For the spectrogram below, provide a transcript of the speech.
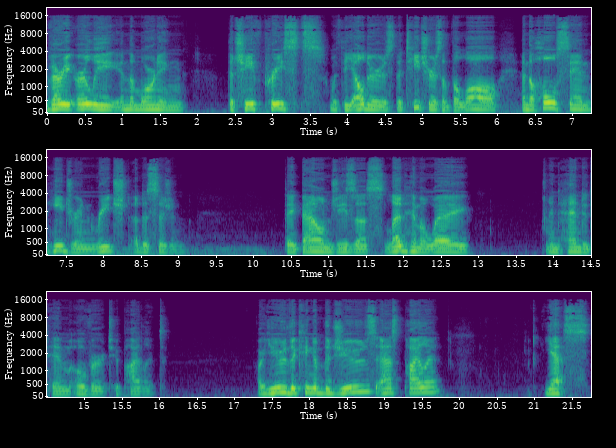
Very early in the morning, the chief priests, with the elders, the teachers of the law, and the whole Sanhedrin reached a decision. They bound Jesus, led him away, and handed him over to Pilate. Are you the king of the Jews? asked Pilate. Yes,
